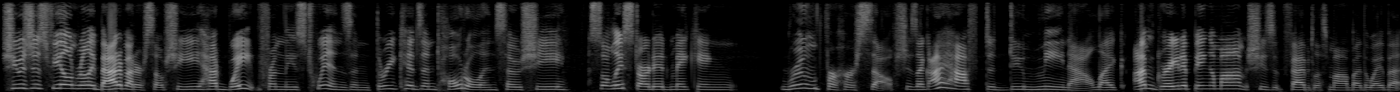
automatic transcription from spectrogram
she was just feeling really bad about herself she had weight from these twins and three kids in total and so she slowly started making room for herself. She's like, I have to do me now. Like, I'm great at being a mom. She's a fabulous mom, by the way, but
